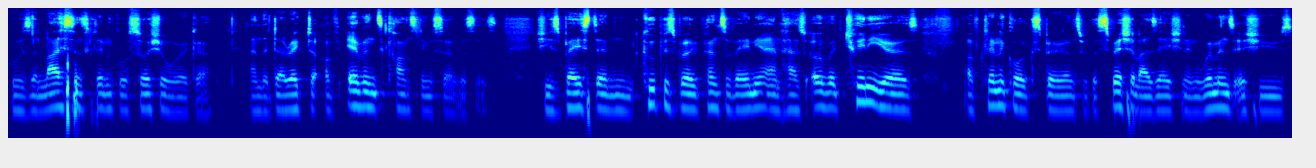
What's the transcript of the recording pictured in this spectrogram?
who is a licensed clinical social worker and the director of Evans Counseling Services. She's based in Coopersburg, Pennsylvania, and has over 20 years of clinical experience with a specialization in women's issues,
